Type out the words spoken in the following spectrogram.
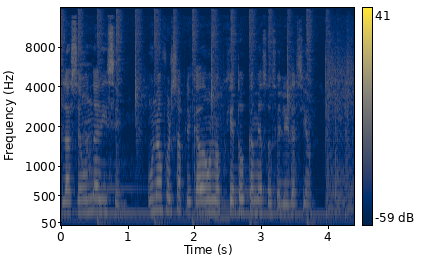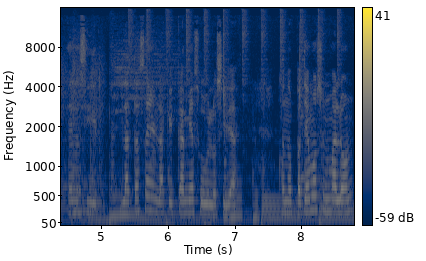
La segunda dice, una fuerza aplicada a un objeto cambia su aceleración, es decir, la tasa en la que cambia su velocidad. Cuando pateamos un balón,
